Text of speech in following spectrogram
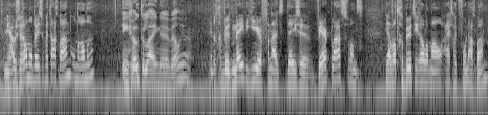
En die houden zich allemaal bezig met de achtbaan, onder andere? In grote lijnen wel, ja. En dat gebeurt mede hier vanuit deze werkplaats. Want ja, wat gebeurt hier allemaal eigenlijk voor een achtbaan?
